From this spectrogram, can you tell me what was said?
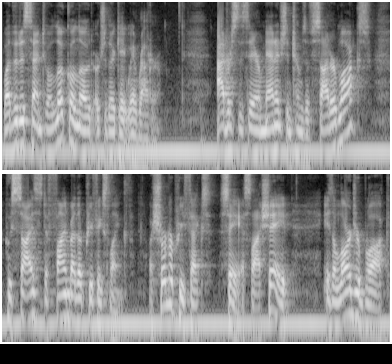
whether to send to a local node or to their gateway router. Addresses today are managed in terms of CIDR blocks, whose size is defined by their prefix length. A shorter prefix, say a slash 8, is a larger block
